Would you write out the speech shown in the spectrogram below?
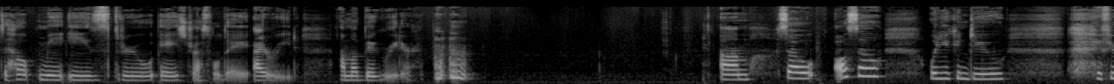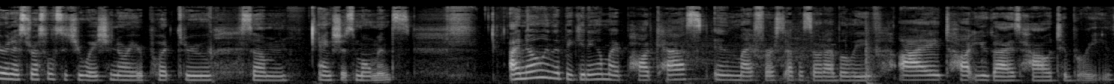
to help me ease through a stressful day. I read. I'm a big reader. um, so, also, what you can do if you're in a stressful situation or you're put through some anxious moments. I know in the beginning of my podcast, in my first episode, I believe, I taught you guys how to breathe.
